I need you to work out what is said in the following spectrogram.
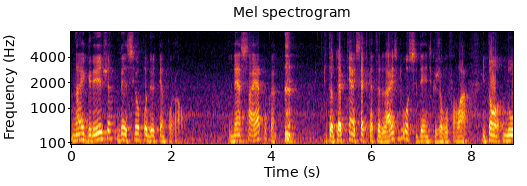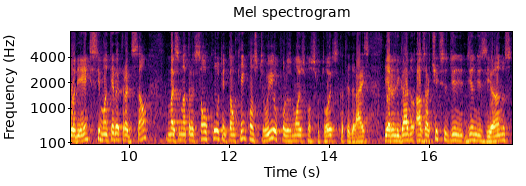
Na igreja, venceu o poder temporal. Nessa época, tanto é que tem as sete catedrais do Ocidente, que já vou falar. Então, no Oriente se manteve a tradição, mas uma tradição oculta. Então, quem construiu foram os monges construtores, as catedrais, e era ligado aos artífices di- dionisianos.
